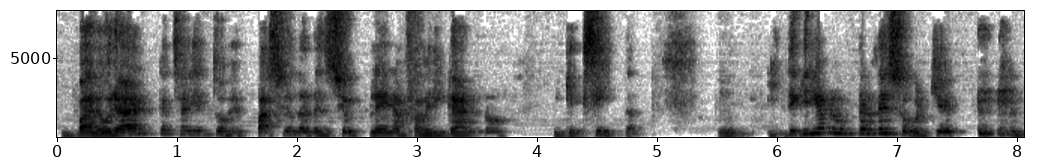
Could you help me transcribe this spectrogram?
valorar ¿cachai? estos espacios de atención plena, fabricarlos y que existan. Y te quería preguntar de eso, porque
